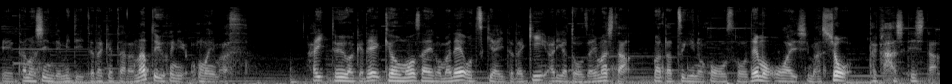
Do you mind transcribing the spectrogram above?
えー、楽しんでみていただけたらなというふうに思います。はいというわけで今日も最後までお付き合いいただきありがとうございました。また次の放送でもお会いしましょう。高橋でした。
